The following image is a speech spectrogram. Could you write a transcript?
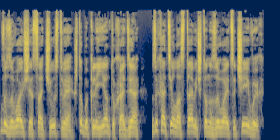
вызывающая сочувствие, чтобы клиент, уходя, захотел оставить, что называется, чаевых.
